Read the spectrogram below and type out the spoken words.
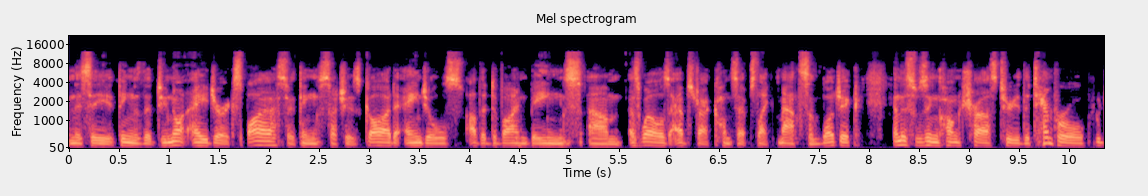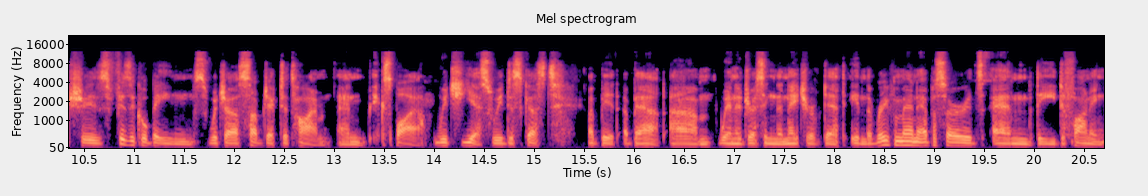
and they see things that do not age or expire, so things such as God, angels, other divine beings, um, as well as abstract concepts like maths and logic. And this was in contrast to the temporal, which is physical beings which are subject to time and expire, which, yes, we discussed a bit about um, when addressing the nature of death in the Reaper Man episodes and the defining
